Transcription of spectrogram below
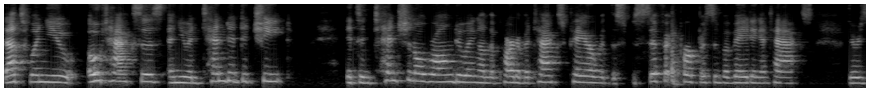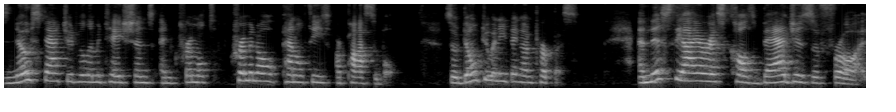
That's when you owe taxes and you intended to cheat. It's intentional wrongdoing on the part of a taxpayer with the specific purpose of evading a tax. There's no statute of limitations and criminal, criminal penalties are possible. So don't do anything on purpose. And this the IRS calls badges of fraud.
